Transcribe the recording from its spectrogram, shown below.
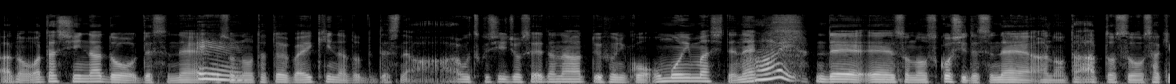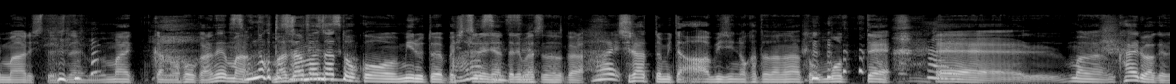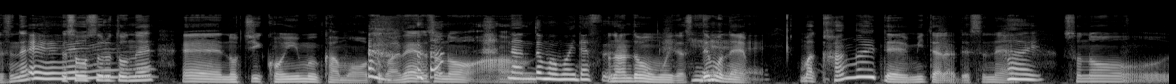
あの、私などですね、えー、その、例えば駅などでですね、ああ、美しい女性だな、というふうにこう思いましてね。はい、で、えー、その少しですね、あの、たーっとそう先回りしてですね、前かの方からね、まあ、まざまざとこう見るとやっぱり失礼に当たりますのから、はい、ちらっと見て、ああ、美人の方だなと思って、はい、えー、まあ、帰るわけですね。えー、そうするとね、えー、後恋むかもとかね、その、何度も思い出す。何度も思い出す。でもね、まあ、考えてみたらですね、はい、その、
